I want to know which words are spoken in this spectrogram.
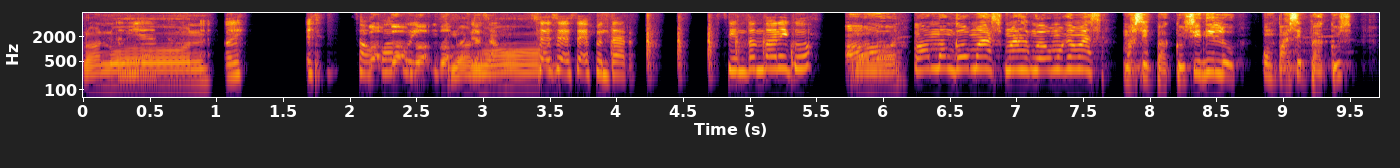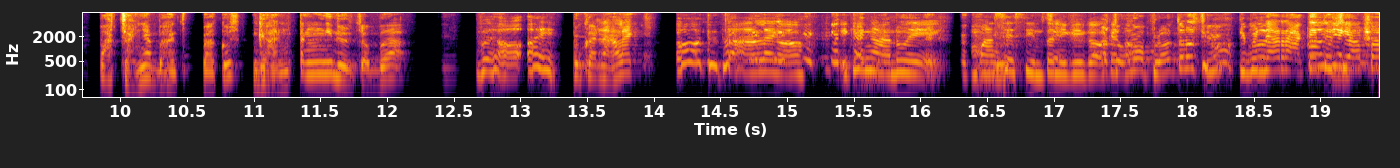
Nuwun, sapa Mbok, kuwi? mbok, mbok, mbok. nuwun. Sik sik sik bentar. Sinten to niku? Oh, ngomong go mas, mas, ngomong go mas. Masih bagus ini loh. Oh, pasti bagus. Wajahnya ba- bagus, ganteng ini loh. Coba. Wah, eh, Bukan Alek. oh tidak alek kok. Iki nganu eh masih sinten iki kok Aduh ngobrol terus di, dipinarake itu siapa?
